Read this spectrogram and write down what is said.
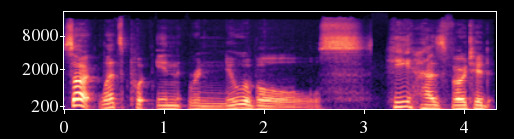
So let's put in renewables. He has voted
